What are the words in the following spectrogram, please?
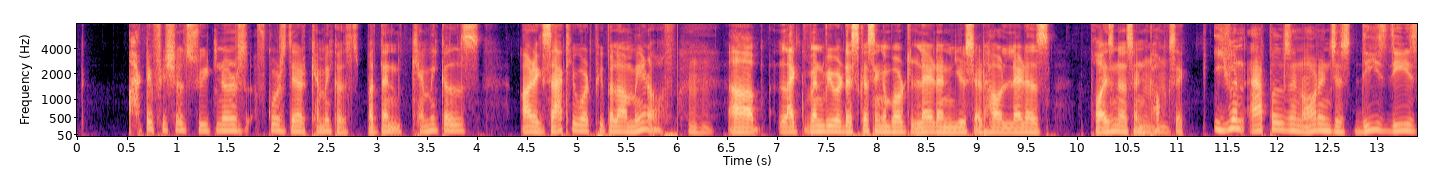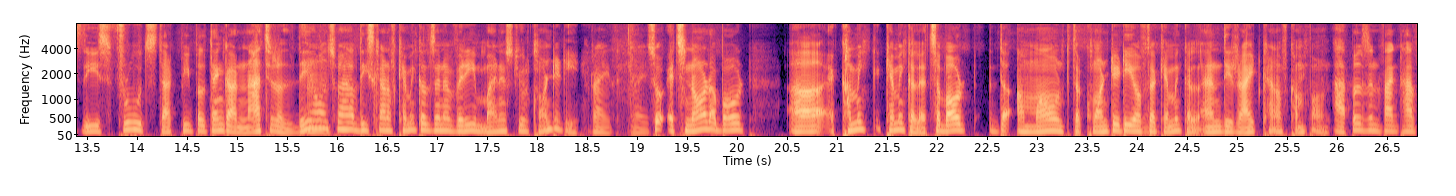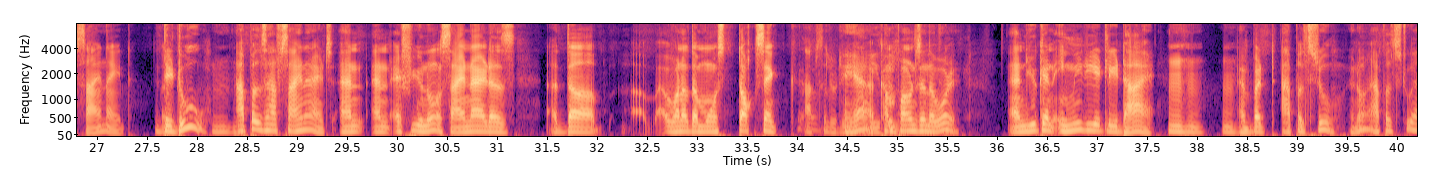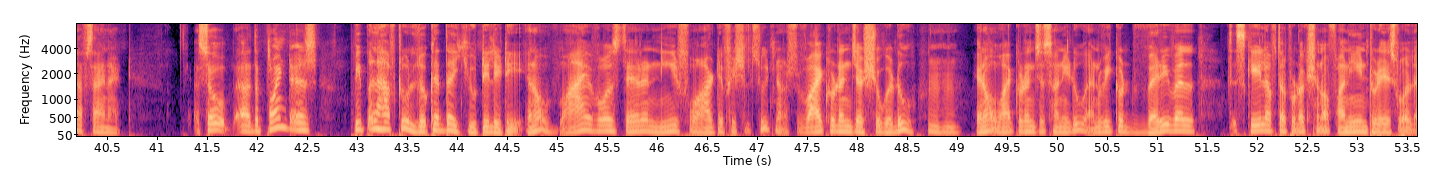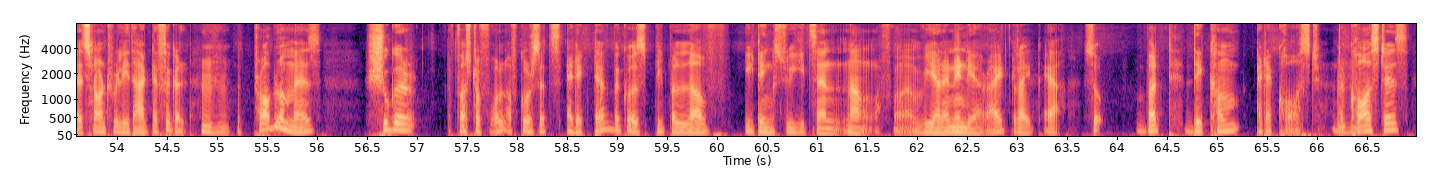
artificial sweeteners, of course, they are chemicals, but then chemicals are exactly what people are made of. Mm-hmm. Uh, like when we were discussing about lead, and you said how lead is poisonous and Mhm. toxic. Even apples and oranges, these these these fruits that people think are natural, they Mhm. also have these kind of chemicals in a very minuscule quantity. Right, right. So it's not about uh, a chemi- chemical. It's about the amount, the quantity of the chemical, and the right kind of compound. apples, in fact, have cyanide. They do. Mhm. Apples have cyanides, and and if you know, cyanide is uh, the uh, one of the most toxic Absolutely. yeah lethal, compounds in the world, and you can immediately die. Mm-hmm. mm-hmm. Uh, but apples do. You know, apples do have cyanide. So uh, the point is. People have to look at the utility. You know, why was there a need for artificial sweeteners? Why couldn't just sugar do? Mm-hmm. you know why couldn't just honey do and we could very well the scale of the production of honey in today's world it's not really that difficult Mm-hmm. the problem is sugar first of all of course it's addictive because people love eating sweets and now we are in india right Right. yeah so but they come at a cost the Mhm. cost is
